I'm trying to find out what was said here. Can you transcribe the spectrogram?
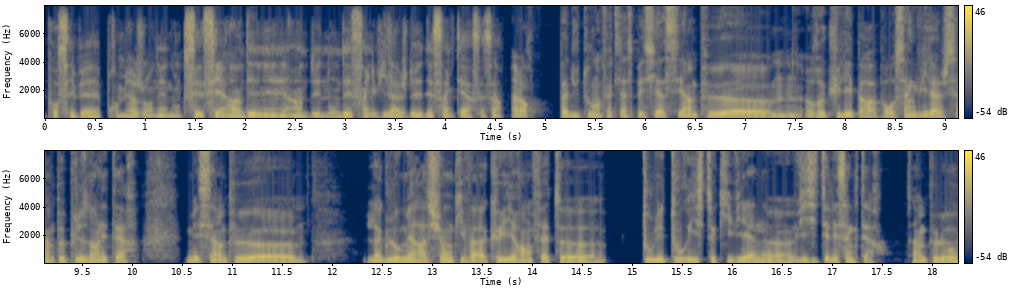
pour ces premières journées. Donc c'est un des, un des noms des cinq villages des cinq terres, c'est ça? Alors pas du tout. En fait, la Spezia c'est un peu euh, reculé par rapport aux cinq villages. C'est un peu plus dans les terres, mais c'est un peu euh, l'agglomération qui va accueillir en fait euh, tous les touristes qui viennent visiter les cinq terres. C'est un peu le,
